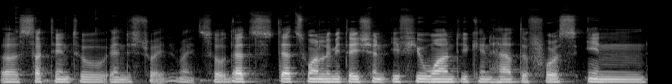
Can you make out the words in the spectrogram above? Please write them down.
uh, sucked into and destroyed, right? So that's that's one limitation. If you want, you can have the force in.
